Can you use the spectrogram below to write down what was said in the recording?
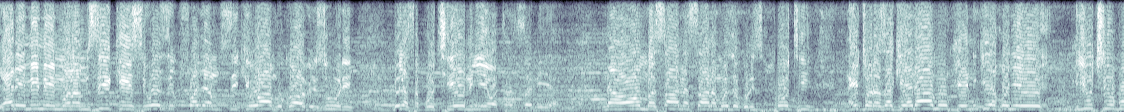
Yaani mimi mwanamuziki siwezi kufanya mziki wangu kawa vizuri bila sapoti yenu nyewe wa Tanzania. Nawaomba sana sana muweze kunisapoti. Naitwa Razaki Adamu, ukiingia kwenye YouTube,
